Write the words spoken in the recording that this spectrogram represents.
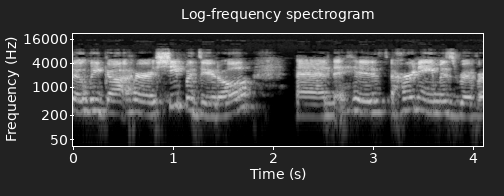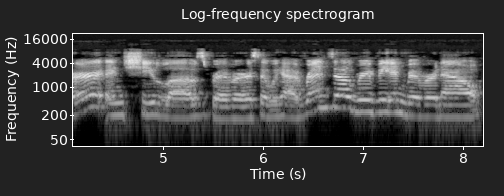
So we got her a Sheepadoodle and his her name is River and she loves River. So we have Renzo, Ruby, and River now.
